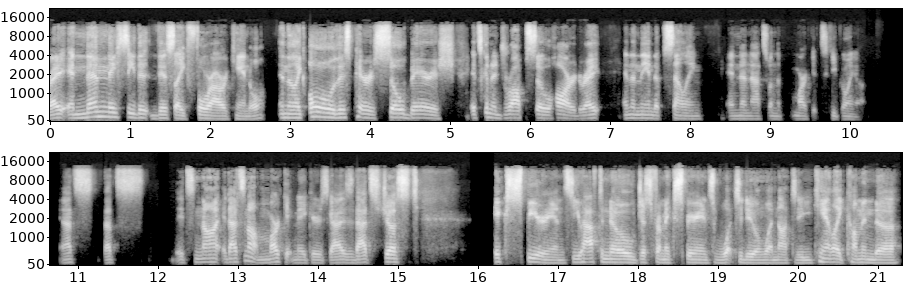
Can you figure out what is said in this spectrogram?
right? And then they see the, this like four hour candle and they're like oh this pair is so bearish. It's going to drop so hard right? And then they end up selling and then that's when the markets keep going up. And that's that's it's not that's not market makers guys. That's just experience. You have to know just from experience what to do and what not to do. You can't like come into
